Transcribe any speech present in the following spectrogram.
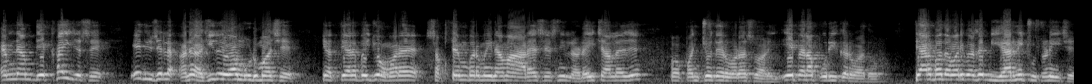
એમને આમ દેખાઈ જશે એ દિવસે એટલે અને હજી તો એવા મૂડમાં છે કે અત્યારે ભાઈ જો અમારે સપ્ટેમ્બર મહિનામાં આરએસએસની લડાઈ ચાલે છે પંચોતેર વર્ષવાળી, એ પહેલા પૂરી કરવા દો. ત્યારબાદ અમારી પાસે બિહારની ચૂંટણી છે.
